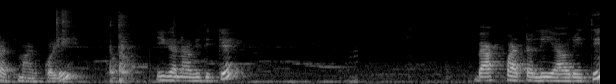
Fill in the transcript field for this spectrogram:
ಕಟ್ ಮಾಡ್ಕೊಳ್ಳಿ. ಈಗ ನಾವು ಇದಕ್ಕೆ ಬ್ಯಾಕ್ ಪಾರ್ಟಲ್ಲಿ ಯಾವ ರೀತಿ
